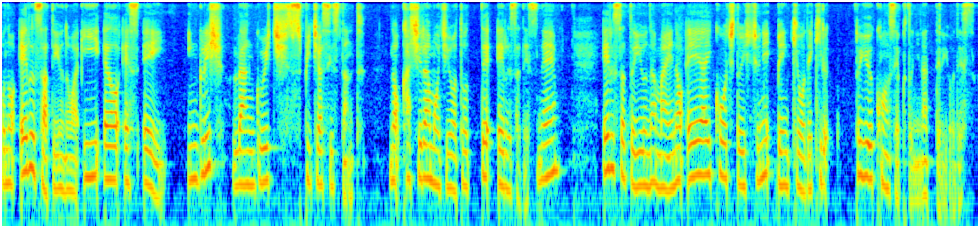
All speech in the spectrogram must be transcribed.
この ELSA というのは ELSA English Language Speech Assistant の頭文字を取って ELSA ですね。ELSA という名前の AI コーチと一緒に勉強できるというコンセプトになっているようです。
